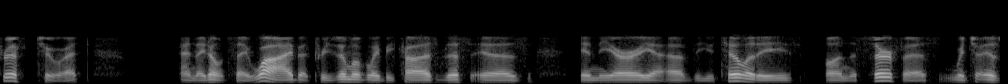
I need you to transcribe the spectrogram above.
shrift to it, and they don't say why, but presumably because this is in the area of the utilities on the surface, which is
